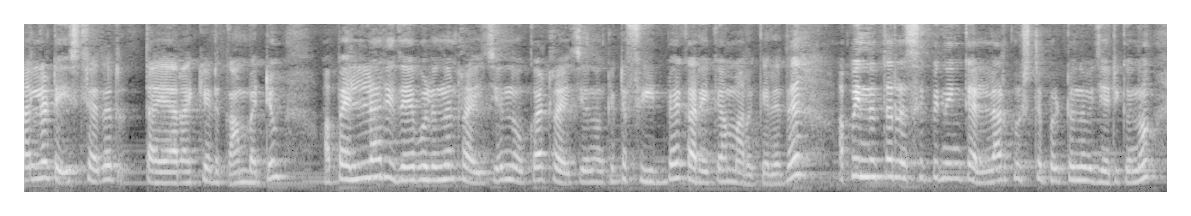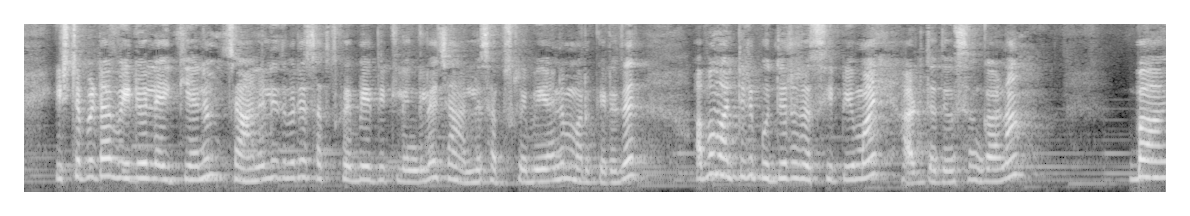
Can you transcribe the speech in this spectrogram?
നല്ല ടേസ്റ്റിൽ അത് തയ്യാറാക്കി എടുക്കാൻ പറ്റും. അപ്പോൾ എല്ലാവരും ഇതേപോലെ ഒന്ന് ട്രൈ ചെയ്ത് നോക്കുക. ട്രൈ ചെയ്ത് നോക്കിയിട്ട് ഫീഡ്ബാക്ക് അറിയിക്കാൻ മറക്കരുത്. അപ്പോൾ ഇന്നത്തെ റെസിപ്പി നിങ്ങൾക്ക് എല്ലാവർക്കും ഇഷ്ടപ്പെട്ടു എന്ന് വിചാരിക്കുന്നു. ഇഷ്ടപ്പെട്ട വീഡിയോ ലൈക്ക് ചെയ്യാനും ചാനൽ ഇതുവരെ സബ്സ്ക്രൈബ് ചെയ്തിട്ടില്ലെങ്കിൽ ചാനൽ സബ്സ്ക്രൈബ് ചെയ്യാനും മറക്കരുത്. അപ്പോൾ മറ്റൊരു പുതിയൊരു റെസിപ്പിയുമായി അടുത്ത ദിവസം കാണാം. ബൈ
